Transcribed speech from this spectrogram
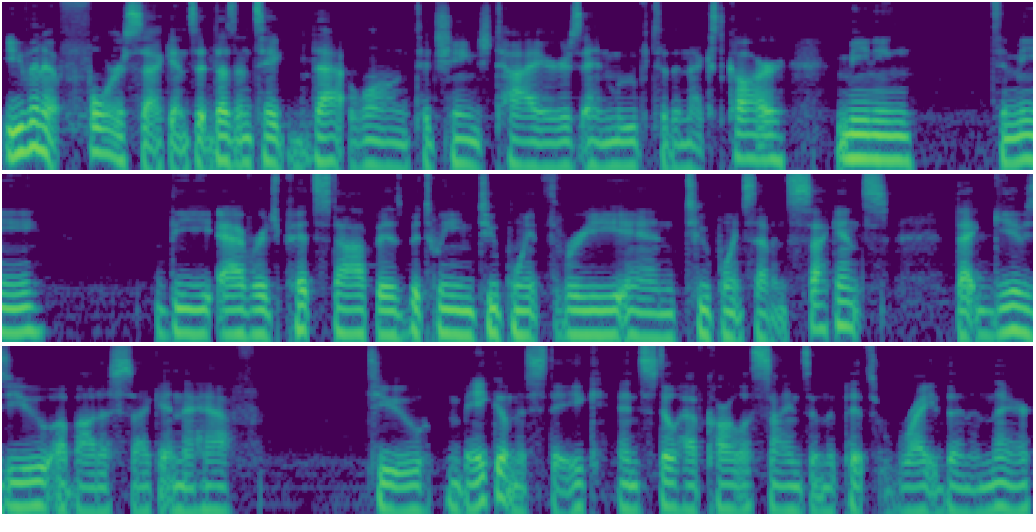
Even at four seconds, it doesn't take that long to change tires and move to the next car, meaning to me, the average pit stop is between 2.3 and 2.7 seconds that gives you about a second and a half to make a mistake and still have Carlos Sainz in the pits right then and there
